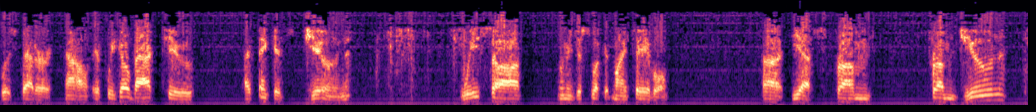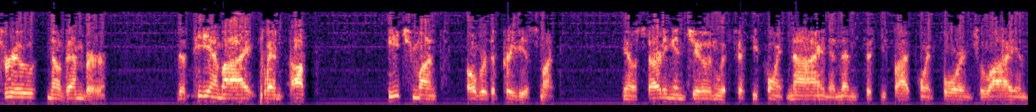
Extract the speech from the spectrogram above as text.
was better. Now, if we go back to I think it's June, we saw, let me just look at my table. Uh, yes, from, from June through November, the PMI went up each month over the previous month. You know, starting in June with 50.9 and then 55.4 in July and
